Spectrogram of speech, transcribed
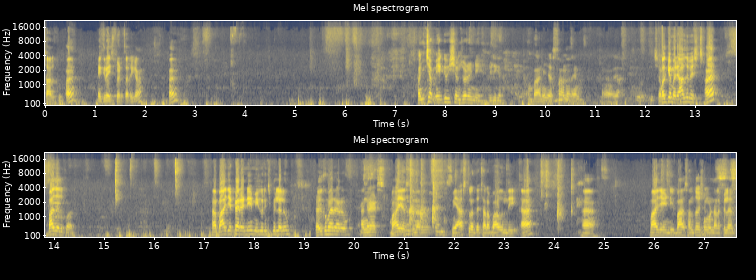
సార్కు? ఎగ్ రైస్ పెడతారు ఇక? కొంచెం ఎగ్ విషయం చూడండి విడిగా బాగానే చేస్తా ఉన్నారు ఆయన. ఓకే మరి ఆల్ ది బెస్ట్. బాగా చదువుకోవాలి. ఆ, బాగా చెప్పారండి మీ గురించి పిల్లలు. రవికుమార్ గారు కంగ్రాట్స్ బాగా చేస్తున్నారు. మీ హాస్టల్ అంతా చాలా బాగుంది. ఆ? ఆ. బాగా చేయండి బాగా సంతోషంగా ఉండాలి పిల్లలు.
